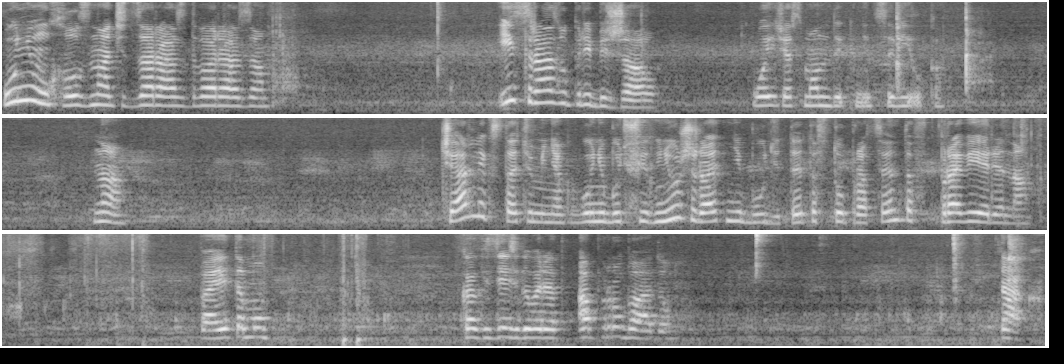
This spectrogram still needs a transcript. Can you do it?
Унюхал, значит, за раз-два раза. И сразу прибежал. Ой, сейчас мандыкнется вилка. На. Чарли, кстати, у меня какую-нибудь фигню жрать не будет. Это сто процентов проверено. Поэтому, как здесь говорят, апробаду. Так,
